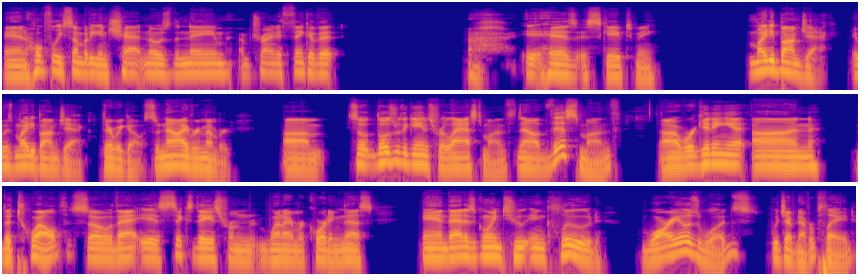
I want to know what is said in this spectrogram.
and hopefully somebody in chat knows the name. I'm trying to think of it. Uh, it has escaped me. Mighty Bomb Jack. It was Mighty Bomb Jack. There we go. So now I've remembered. Um, so those were the games for last month. Now this month, uh, we're getting it on the 12th. So that is six days from when I'm recording this. And that is going to include Wario's Woods, which I've never played,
